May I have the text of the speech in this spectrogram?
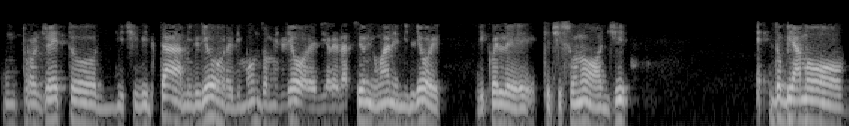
un progetto di civiltà migliore, di mondo migliore, di relazioni umane migliori di quelle che ci sono oggi, dobbiamo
